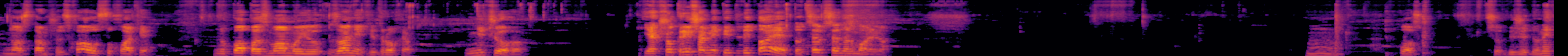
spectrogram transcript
У нас там щось хаос у хаті. Ну, папа з мамою зайняті трохи. Нічого. Якщо криша не підлітає, то це все нормально. м клас. Все, біжи до них.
